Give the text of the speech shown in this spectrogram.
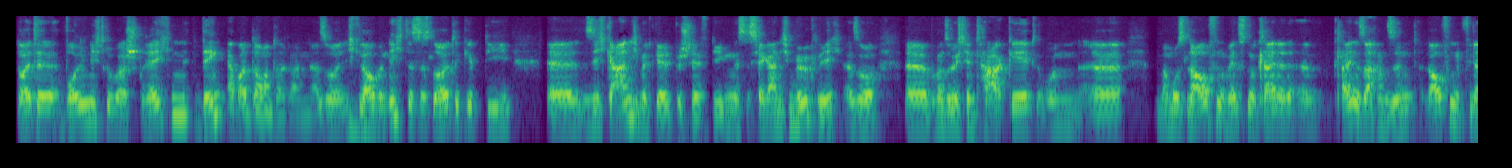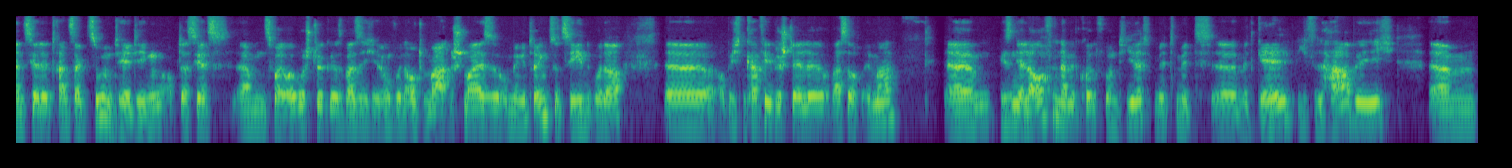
Leute wollen nicht drüber sprechen, denken aber dauernd daran. Also ich mhm. glaube nicht, dass es Leute gibt, die äh, sich gar nicht mit Geld beschäftigen. Das ist ja gar nicht möglich. Also äh, wenn man so durch den Tag geht und äh, man muss laufen und wenn es nur kleine, äh, kleine Sachen sind, laufen, finanzielle Transaktionen tätigen. Ob das jetzt ähm, ein 2-Euro-Stück ist, was ich irgendwo in den Automaten schmeiße, um mir ein Getränk zu ziehen oder äh, ob ich einen Kaffee bestelle, was auch immer. Ähm, wir sind ja laufend damit konfrontiert mit, mit, äh, mit Geld. Wie viel habe ich? Ähm,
